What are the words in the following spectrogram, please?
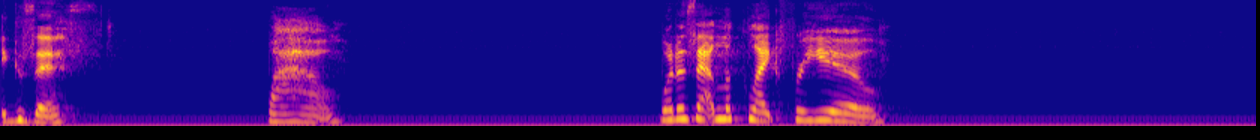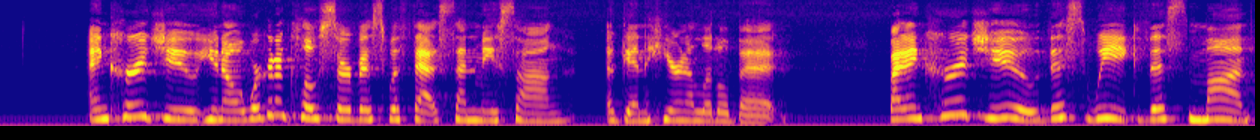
exist. Wow. What does that look like for you? I encourage you, you know, we're going to close service with that Send Me song again here in a little bit. But I encourage you this week, this month,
